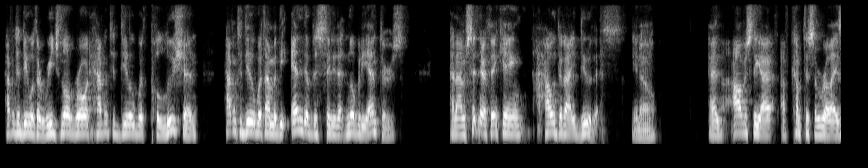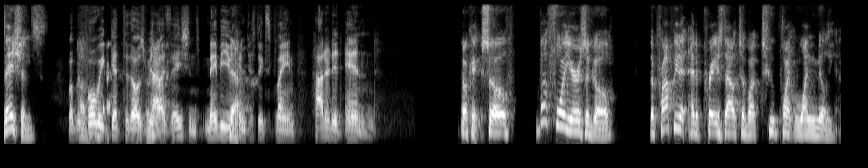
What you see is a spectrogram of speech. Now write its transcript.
having to deal with a regional road, having to deal with pollution, having to deal with I'm at the end of the city that nobody enters. And I'm sitting there thinking, how did I do this? You know? And obviously I, have come to some realizations. But before we get to those realizations, maybe you yeah. can just explain how did it end? Okay, so about four years ago, the property had appraised out to about 2.1 million.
